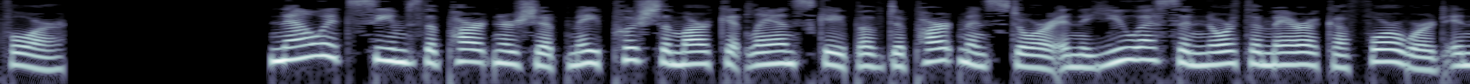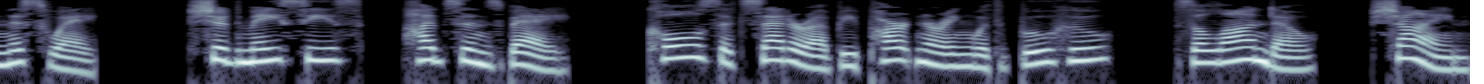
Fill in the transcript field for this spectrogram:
4. Now it seems the partnership may push the market landscape of department store in the US and North America forward in this way. Should Macy's, Hudson's Bay, Kohl's etc. be partnering with Boohoo, Zalando, Shein,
